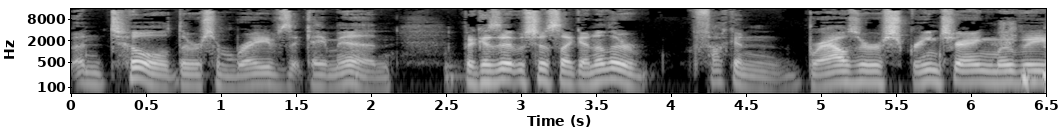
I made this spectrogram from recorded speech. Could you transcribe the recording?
until there were some raves that came in, because it was just like another fucking browser screen sharing movie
